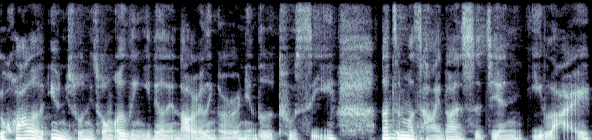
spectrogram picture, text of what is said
有花了，因为你说你从二零一六年到二零二二年都是 to C，那这么长一段时间以来，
